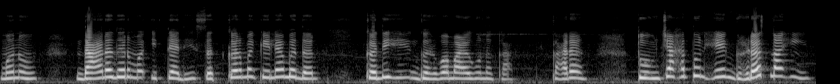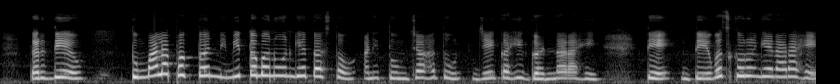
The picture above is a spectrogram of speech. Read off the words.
म्हणून दानधर्म इत्यादी सत्कर्म केल्याबद्दल कधीही गर्व बाळगू नका. कारण तुमच्या हातून हे घडत नाही तर देव तुम्हाला फक्त निमित्त बनवून घेत असतो आणि तुमच्या हातून जे काही घडणार आहे ते देवच करून घेणार आहे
